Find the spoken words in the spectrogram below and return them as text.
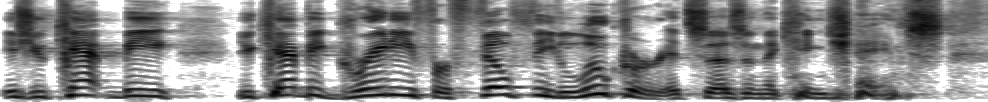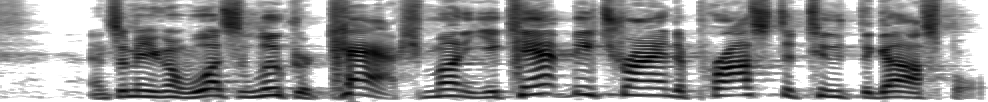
is you can't be, you can't be greedy for filthy lucre, it says in the King James. And some of you are going, what's lucre? Cash, money. You can't be trying to prostitute the gospel.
